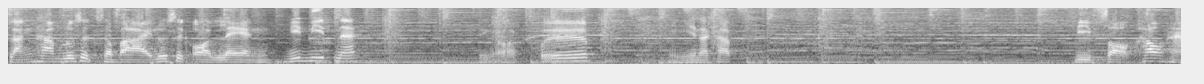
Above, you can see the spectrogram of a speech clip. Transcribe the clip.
หลังทำรู้สึกสบาย รู้สึกอ่อนแรงนิดๆนะดึงออกปึ๊บอย่างนี้นะครับ บีบศอกเข้าหา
